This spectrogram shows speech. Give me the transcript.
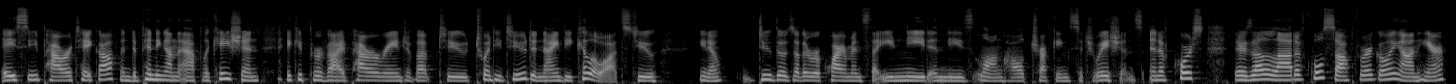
AC power takeoff, and depending on the application, it could provide power range of up to 22 to 90 kilowatts to you know, do those other requirements that you need in these long haul trucking situations. And of course, there's a lot of cool software going on here,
